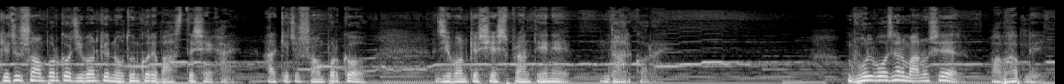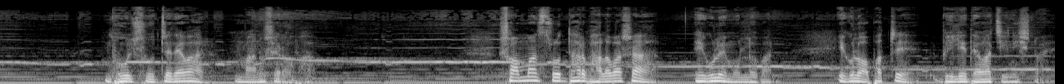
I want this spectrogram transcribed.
কিছু সম্পর্ক জীবনকে নতুন করে বাঁচতে শেখায়, আর কিছু সম্পর্ক জীবনকে শেষ প্রান্তে এনে দাঁড় করায়। ভুল বোঝার মানুষের অভাব নেই। ভুল সূত্রে দেওয়ার মানুষের অভাব। সম্মান, শ্রদ্ধার ভালোবাসা এগুলোই মূল্যবান। এগুলো অপাত্রে বিলিয়ে দেওয়া জিনিস নয়।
